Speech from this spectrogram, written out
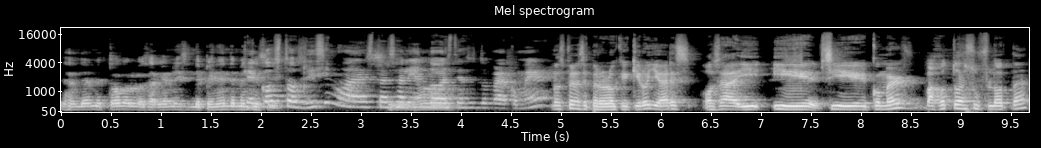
enviarme todos los aviones independientemente. Qué si- costosísimo ha de estar Sí, saliendo no. este asunto para comer. No, espérense, pero lo que quiero llegar es, o sea, y, y si Comer bajó toda su flota,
